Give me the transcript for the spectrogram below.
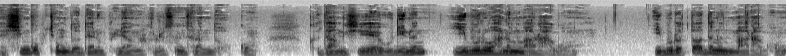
예, 신곡 정도 되는 분량의 글을 쓴 사람도 없고 그 당시에 우리는 입으로 하는 말하고 입으로 떠드는 말하고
